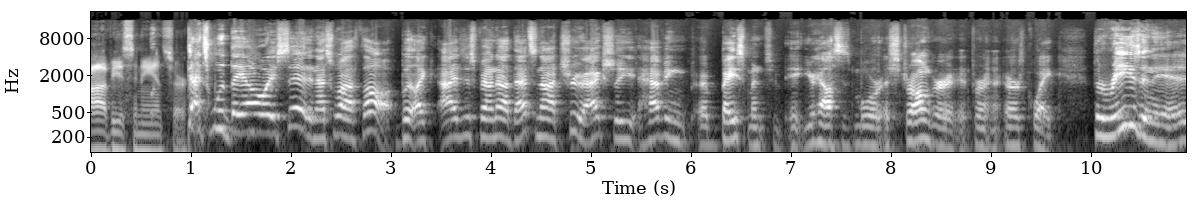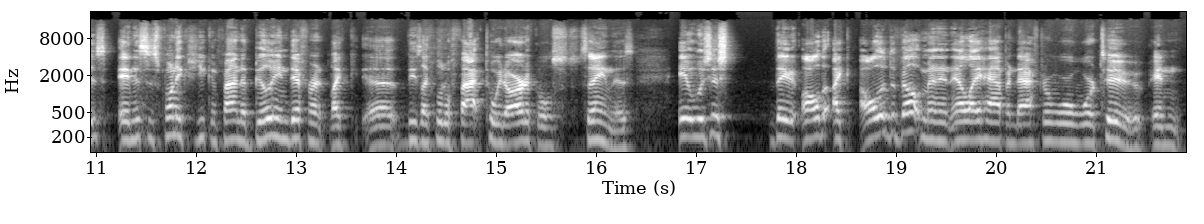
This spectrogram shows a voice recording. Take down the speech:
obvious an answer. That's what they always said, and that's what I thought. But like, I just found out that's not true. Actually, having a basement, at your house is more a stronger for an earthquake. The reason is, and this is funny because you can find a billion different like uh, these like little factoid articles saying this. It was just they all the, like all the development in LA happened after World War II, and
